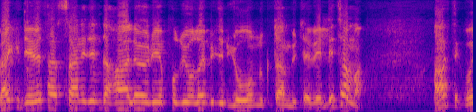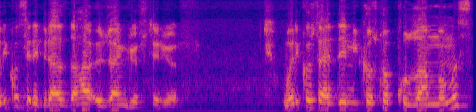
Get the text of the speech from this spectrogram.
Belki devlet hastanelerinde hala öyle yapılıyor olabilir yoğunluktan mütevellit ama artık varikosele biraz daha özen gösteriyoruz. Varikoselde mikroskop kullanmamız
